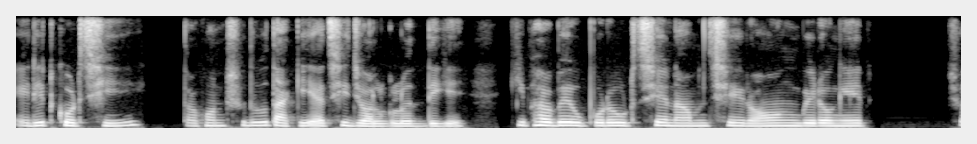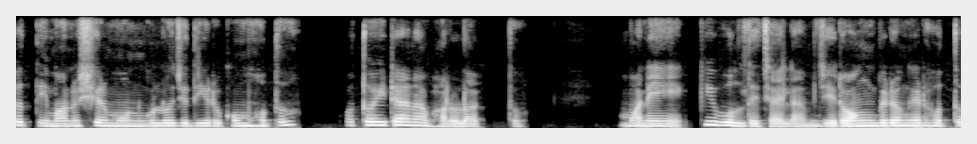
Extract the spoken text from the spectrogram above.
এডিট করছি, তখন শুধু তাকিয়ে আছি জলগুলোর দিকে। কীভাবে উপরে উঠছে, নামছে, রং বেরঙের। সত্যি মানুষের মনগুলো যদি এরকম হতো, কতইটা না ভালো লাগতো। মানে কি বলতে চাইলাম যে রং বেরঙের হতো?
